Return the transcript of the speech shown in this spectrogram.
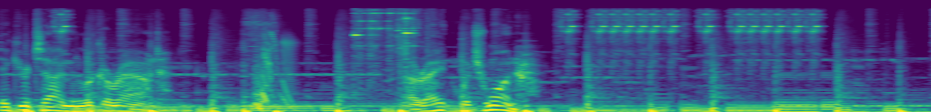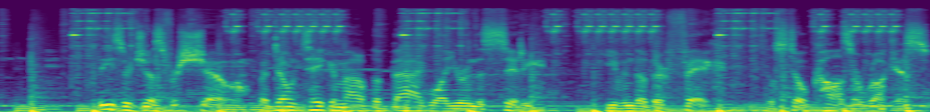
Take your time and look around. All right, which one? These are just for show, but don't take them out of the bag while you're in the city. Even though they're fake, they'll still cause a ruckus.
